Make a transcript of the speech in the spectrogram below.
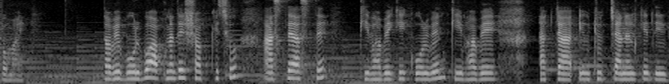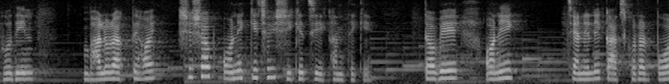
সময় তবে বলব আপনাদের সব কিছু আস্তে আস্তে কীভাবে কি করবেন, কীভাবে একটা ইউটিউব চ্যানেলকে দীর্ঘদিন ভালো রাখতে হয়, সেসব অনেক কিছুই শিখেছি এখান থেকে। তবে অনেক চ্যানেলে কাজ করার পর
